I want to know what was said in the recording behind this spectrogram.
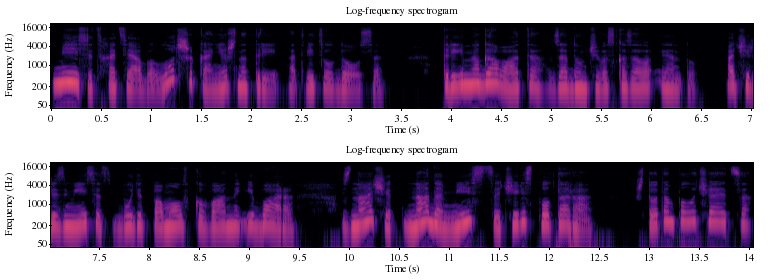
«Месяц хотя бы. Лучше, конечно, три», — ответил Доуса. «Три многовато», — задумчиво сказала Энту. «А через месяц будет помолвка ванны и бара. Значит, надо месяца через полтора. Что там получается?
